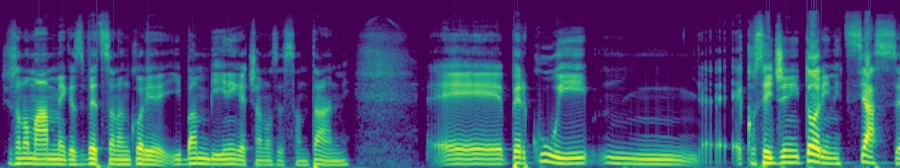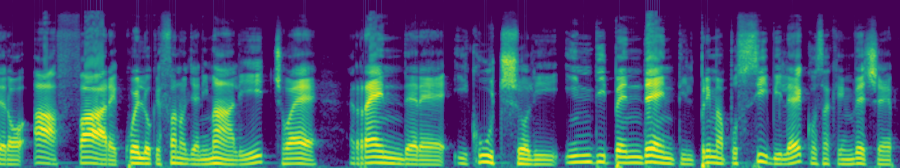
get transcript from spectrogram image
ci sono mamme che svezzano ancora i, i bambini che hanno 60 anni. E per cui, mh, ecco, se i genitori iniziassero a fare quello che fanno gli animali, cioè rendere i cuccioli indipendenti il prima possibile, cosa che invece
